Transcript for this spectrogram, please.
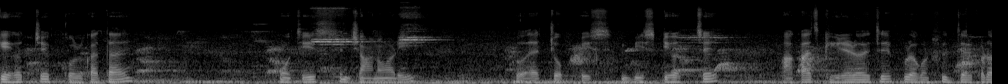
আজকে হচ্ছে কলকাতায় পঁচিশ জানুয়ারি দু হাজার চব্বিশ। বৃষ্টি হচ্ছে, আকাশ ঘিরে রয়েছে, পুরো এখন সূর্যের কোনো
